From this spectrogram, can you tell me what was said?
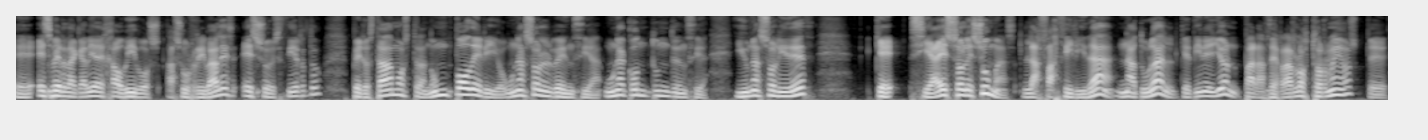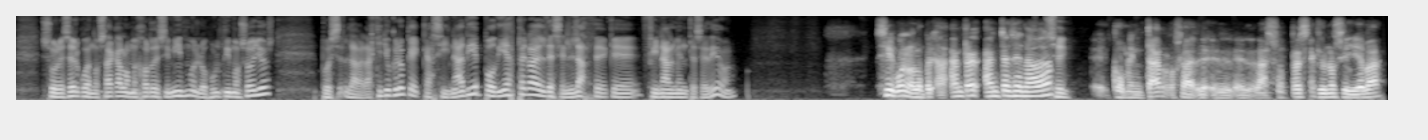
eh, es verdad que había dejado vivos a sus rivales, eso es cierto, pero estaba mostrando un poderío, una solvencia, una contundencia y una solidez que si a eso le sumas la facilidad natural que tiene John para cerrar los torneos, que suele ser cuando saca lo mejor de sí mismo en los últimos hoyos, pues la verdad es que yo creo que casi nadie podía esperar el desenlace que finalmente se dio. ¿no? Sí, bueno, lo, antes, antes, de nada, sí. eh, comentar, o sea, el, el, la sorpresa que uno se lleva,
